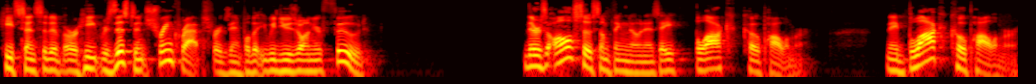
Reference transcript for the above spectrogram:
heat-sensitive or heat-resistant shrink wraps, for example, that you would use on your food. There's also something known as a block copolymer. In a block copolymer,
